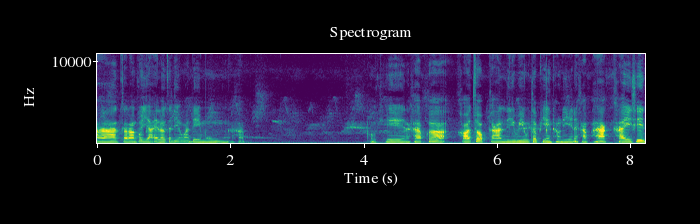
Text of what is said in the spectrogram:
อ่าซารอนตัวใหญ่เราจะเรียกว่าเดมุงนะครับ โอเคนะครับ ก็ขอจบการรีวิวแต่เพียงเท่านี้นะครับ หากใครชื่น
